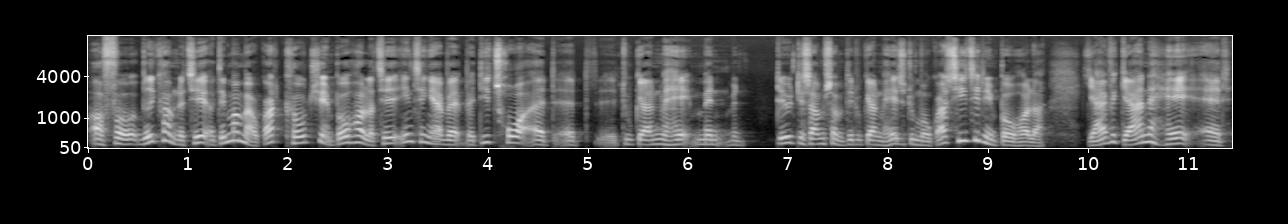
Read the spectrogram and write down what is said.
Og få vedkommende til, og det må man jo godt coache en bogholder til. En ting er, hvad, hvad de tror, at, at øh, du gerne vil have, men, men det er jo ikke det samme som det, du gerne vil have, så du må jo godt sige til din bogholder, jeg vil gerne have, at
